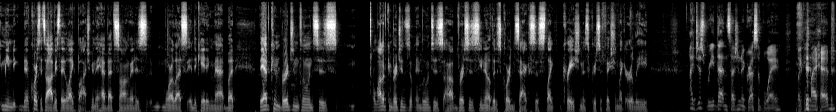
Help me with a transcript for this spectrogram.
I mean, of course, it's obvious they like botch. I mean, they have that song that is more or less indicating that, but they have convergent influences. A lot of convergent influences uh, versus you know the Discordant Axis like Creation Is Crucifixion like early I just read that in such an aggressive way, like in my head.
